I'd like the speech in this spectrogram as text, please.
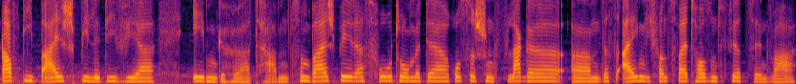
auf die Beispiele, die wir eben gehört haben. Zum Beispiel das Foto mit der russischen Flagge, ähm, das eigentlich von 2014 war.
